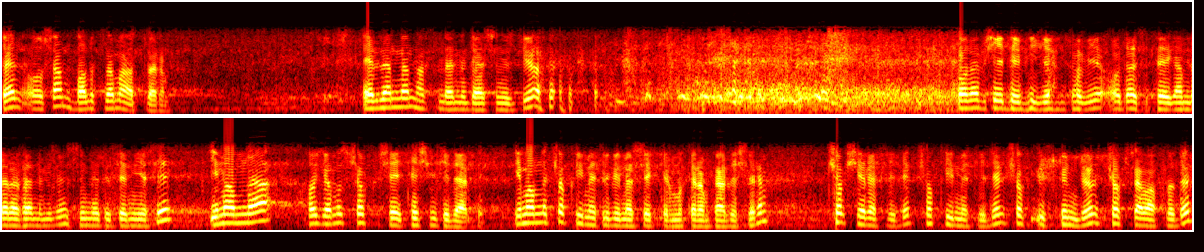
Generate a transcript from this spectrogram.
Ben olsam balıklama atlarım. Evlenmem hakkında ne dersiniz diyor. Ona bir şey demeyeceğim tabii. O da Peygamber Efendimiz'in sünnet-i seniyesi. İmamlığa hocamız çok şey teşvik ederdi. İmamlık çok kıymetli bir meslektir muhterem kardeşlerim. Çok şereflidir, çok kıymetlidir, çok üstündür, çok sevaplıdır.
